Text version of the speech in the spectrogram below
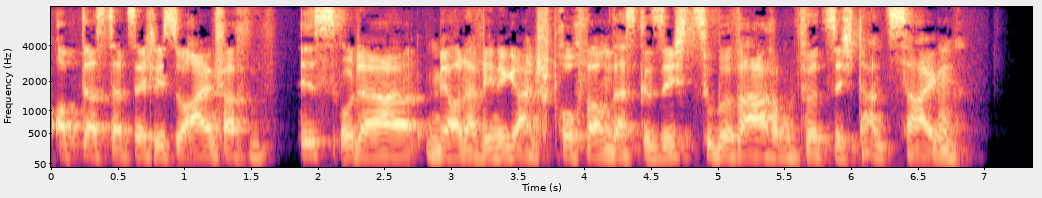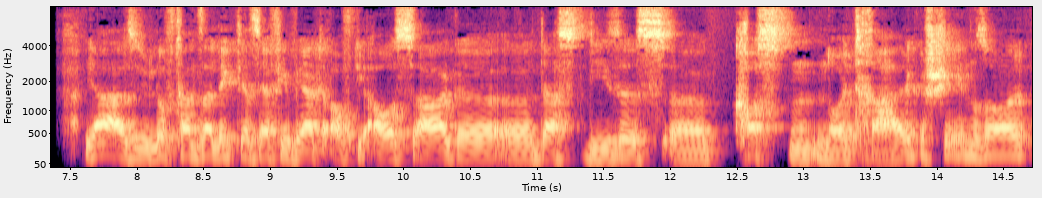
Ob das tatsächlich so einfach ist oder mehr oder weniger ein Spruch war, um das Gesicht zu bewahren, wird sich dann zeigen. Ja, also die Lufthansa legt ja sehr viel Wert auf die Aussage, äh, dass dieses äh, kostenneutral geschehen soll.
